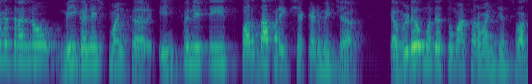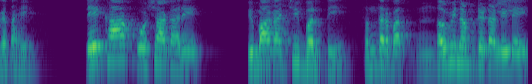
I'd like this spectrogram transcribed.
मित्रांनो मी गणेश मानकर इन्फिनिटी स्पर्धा परीक्षा अकॅडमीच्या या व्हिडिओमध्ये तुम्हा सर्वांचे स्वागत आहे. लेखा कोशागारे विभागाची भरती संदर्भात नवीन अपडेट आलेले आहे.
